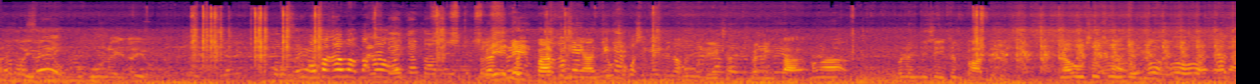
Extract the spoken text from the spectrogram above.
Ano ba yun? O baka, baka, o. Wala din ba yung battery niya? May uso kasi ngayon yung nahuli sa balita. Mga walang lisensya ng battery. Nauso sunog. Oo, oo, oo.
